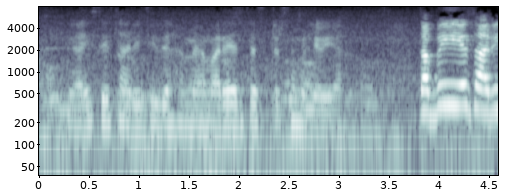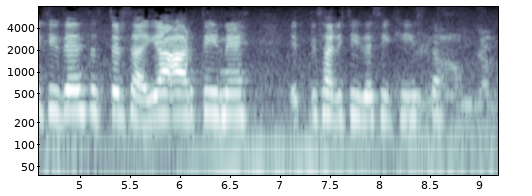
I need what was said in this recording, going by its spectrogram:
हम गाइस सारी चीज़ें हमें हमारे एंसेस्टर से मिली हुई है। तभी ये सारी चीज़ें एंसेस्टर से आई है आरती ने इतनी सारी चीज़ें सीखी इसका। हम जब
